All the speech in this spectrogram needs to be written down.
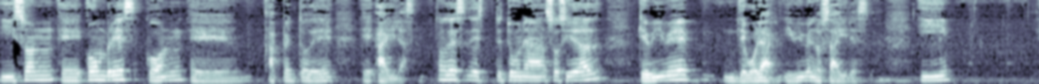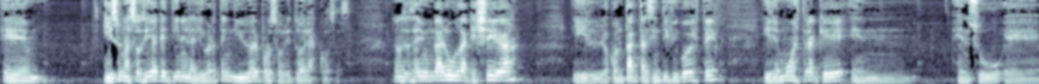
y son eh, hombres con eh, aspecto de eh, águilas. Entonces, es, es toda una sociedad que vive de volar y vive en los aires. Y eh, y es una sociedad que tiene la libertad individual por sobre todas las cosas. Entonces hay un Garuda que llega y lo contacta al científico este y le muestra que en, en su eh,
